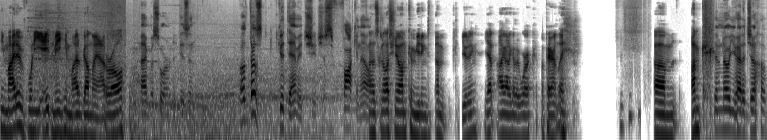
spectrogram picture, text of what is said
He might have, when he ate me, he might have got my Adderall. Magmasaur isn't. Well, it does good damage. It's just fucking hell. I was gonna let you know I'm commuting. I'm commuting. Yep, I gotta go to work apparently. um, I'm... Didn't know you had a job.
